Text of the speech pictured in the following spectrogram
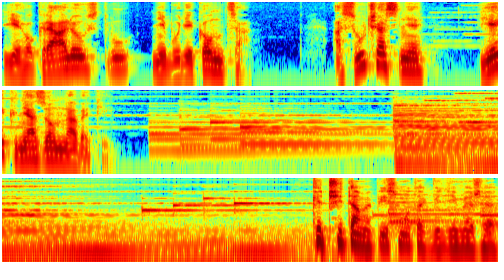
Jeho kráľovstvu nebude konca. A súčasne je kňazom na veky. Keď čítame písmo, tak vidíme, že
